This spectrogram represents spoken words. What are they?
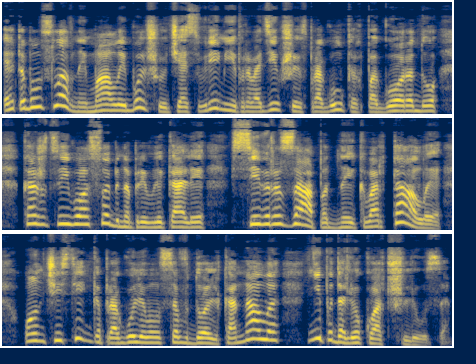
Это был славный малый, большую часть времени проводивший в прогулках по городу. Кажется, его особенно привлекали северо-западные кварталы. Он частенько прогуливался вдоль канала неподалеку от шлюза.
